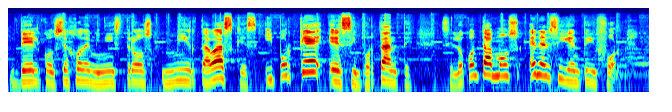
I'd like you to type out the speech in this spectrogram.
del Consejo de Ministros, Mirta Vázquez, y por qué es importante. Se lo contamos en el siguiente informe.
